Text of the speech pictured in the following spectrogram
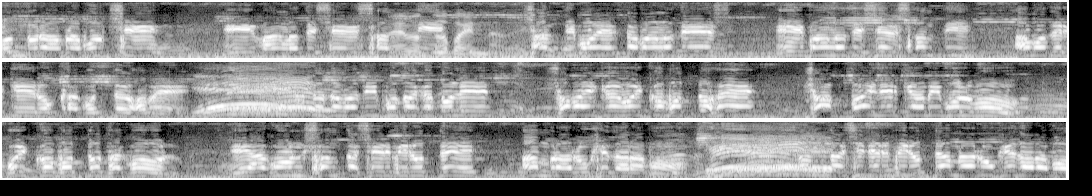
বন্ধুরা আমরা বলছি এই বাংলাদেশের শান্তি শান্তিময় একটা বাংলাদেশ। এই বাংলাদেশের শান্তি আমাদেরকে রক্ষা করতে হবে। পতাকা তোলে সবাইকে ঐক্যবদ্ধ হয়ে সব ভাইদেরকে আমি বলব ঐক্যবদ্ধ থাকুন। এই আগুন সন্ত্রাসের বিরুদ্ধে আমরা রুখে দাঁড়াবো। সন্ত্রাসীদের বিরুদ্ধে আমরা রুখে দাঁড়াবো।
